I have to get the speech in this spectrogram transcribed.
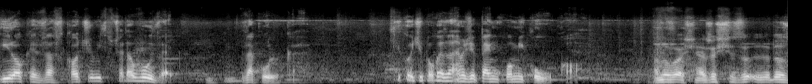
I Rokes zaskoczył i sprzedał wózek za kulkę. Tylko ci pokazałem, że pękło mi kółko. A no właśnie, a żeś się z- roz...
